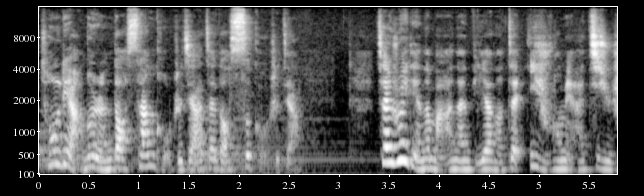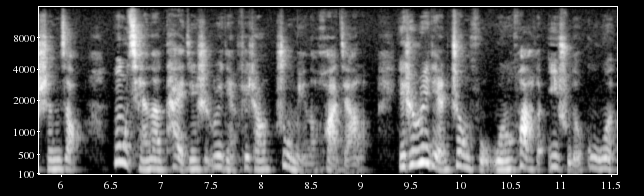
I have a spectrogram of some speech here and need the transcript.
从两个人到三口之家，再到四口之家。在瑞典的马哈南迪亚呢，在艺术方面还继续深造。目前呢，他已经是瑞典非常著名的画家了，也是瑞典政府文化和艺术的顾问。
